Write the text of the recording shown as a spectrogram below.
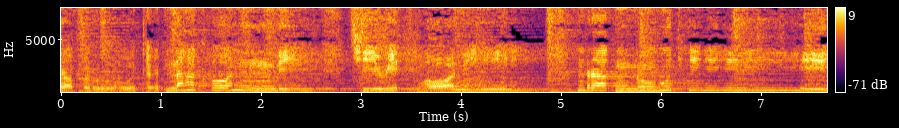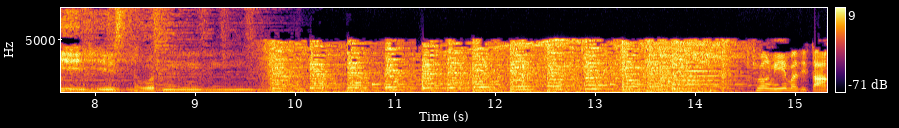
รับรู้เถิดนะคนดี ชีวิตพอนี้ รักหนูที่สุด ช่วงนี้มาติดตาม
